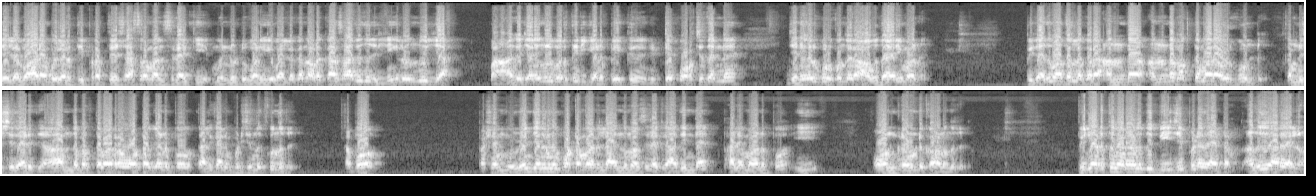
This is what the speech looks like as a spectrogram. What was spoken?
നിലവാരം പുലർത്തി പ്രത്യയശാസ്ത്രം മനസ്സിലാക്കി മുന്നോട്ട് പോകണമെങ്കിൽ വല്ലതൊക്കെ നടക്കാൻ സാധ്യതയില്ല ഇല്ലെങ്കിൽ ഒന്നുമില്ല. അപ്പൊ ആകെ ജനങ്ങൾ വെറുത്തിരിക്കുകയാണ്. ഇപ്പൊ കിട്ടിയ കുറച്ച് തന്നെ ജനങ്ങൾ കൊടുക്കുന്ന ഒരു ഔദാര്യമാണ്. പിന്നെ അത് മാത്രമല്ല കുറെ അന്ധ അന്ധഭക്തന്മാർ അവർക്കും ഉണ്ട്. കമ്മ്യൂണിസ്റ്റുകാർക്ക് ആ അന്ധഭക്തന്മാരുടെ വോട്ടൊക്കെയാണ് ഇപ്പോൾ തൽക്കാലം പിടിച്ചു നിൽക്കുന്നത്. അപ്പോ പക്ഷെ മുഴുവൻ ജനങ്ങളും പൊട്ടന്മാരല്ല എന്ന് മനസ്സിലാക്കുക അതിന്റെ ഫലമാണ് ഇപ്പോൾ ഈ ഓൺ ഗ്രൗണ്ട് കാണുന്നത്. പിന്നെ അടുത്ത് പറയാനുള്ളത് ബി ജെ പിയുടെ നേട്ടം. അത് അറിയാലോ?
